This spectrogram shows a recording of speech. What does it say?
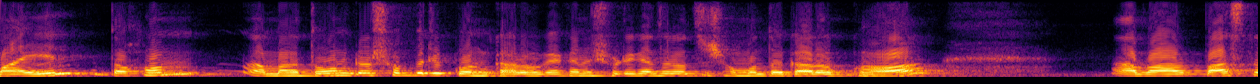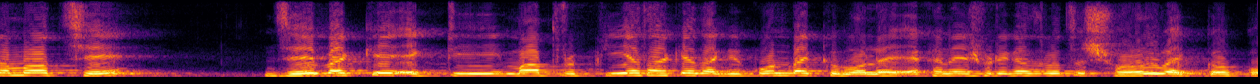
মাইল, তখন আমার তখনকার শব্দটি কোন কারক? এখানে সঠিক অ্যান্সার হচ্ছে সম্বন্ধ কারক ঘ। আবার পাঁচ নম্বর হচ্ছে যে বাক্যে একটি মাত্র ক্রিয়া থাকে তাকে কোন বাক্য বলে? এখানে সঠিক অ্যান্সার হচ্ছে সরল বাক্য ক,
